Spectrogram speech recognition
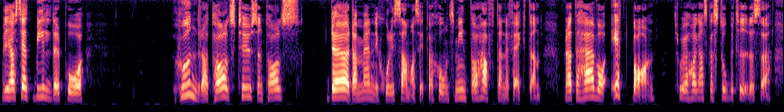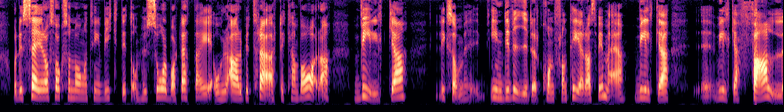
Vi har sett bilder på hundratals, tusentals döda människor i samma situation som inte har haft den effekten. Men att det här var ett barn tror jag har ganska stor betydelse. Och det säger oss också någonting viktigt om hur sårbart detta är och hur arbiträrt det kan vara. Vilka liksom, individer konfronteras vi med? Vilka, eh, vilka fall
